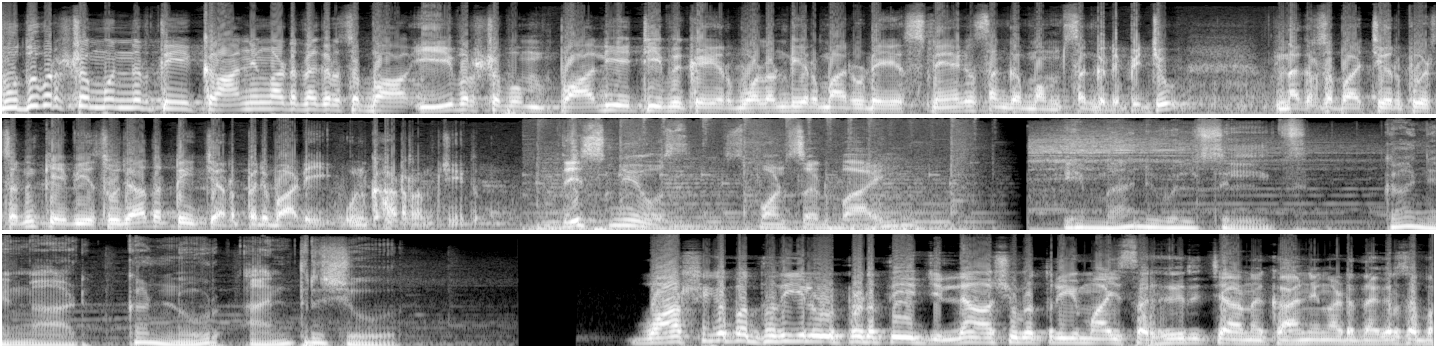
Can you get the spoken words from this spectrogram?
പുതുവർഷം മുൻനിർത്തി കാഞ്ഞങ്ങാട് നഗരസഭ ഈ വർഷവും പാലിയേറ്റീവ് കെയർ വോളണ്ടിയർമാരുടെ സ്നേഹസംഗമം സംഘടിപ്പിച്ചു. നഗരസഭാ chairperson K V Sujatha teacher പരിപാടി ഉദ്ഘാടനം ചെയ്തു. This news sponsored by Immanuel silks Kanhangad Kannur and Thrissur. വാർഷിക പദ്ധതിയിൽ ഉൾപ്പെടുത്തി ജില്ലാ ആശുപത്രിയുമായി സഹകരിച്ചാണ് കാഞ്ഞങ്ങാട് നഗരസഭ.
